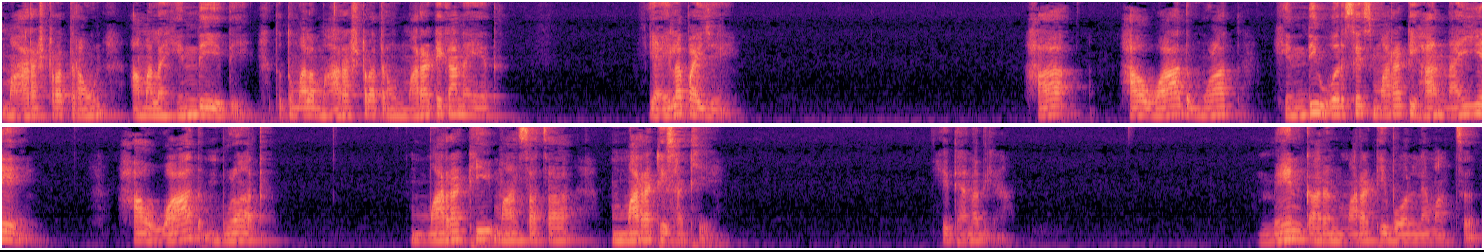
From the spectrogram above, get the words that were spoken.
महाराष्ट्रात राहून आम्हाला हिंदी येते. तर तुम्हाला महाराष्ट्रात राहून मराठी का नाही येत? यायला पाहिजे. हा हा वाद मुळात हिंदी वर्सेस मराठी हा नाहीये. हा वाद मुळात मराठी माणसाचा मराठीसाठी आहे. हे ध्यानात घ्या. मेन कारण मराठी बोलण्यामागचं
